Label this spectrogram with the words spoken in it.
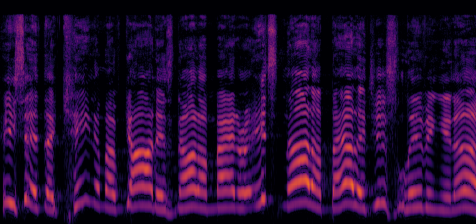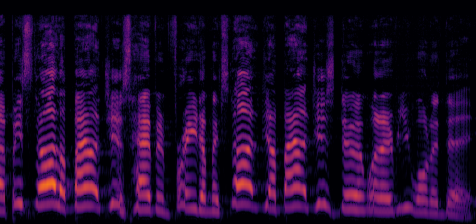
He said the kingdom of God is not a matter, it's not about it just living it up. It's not about just having freedom. It's not about just doing whatever you want to do.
